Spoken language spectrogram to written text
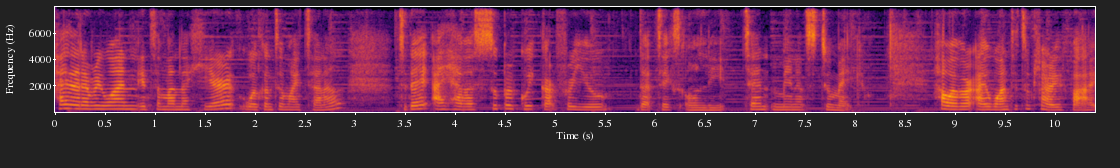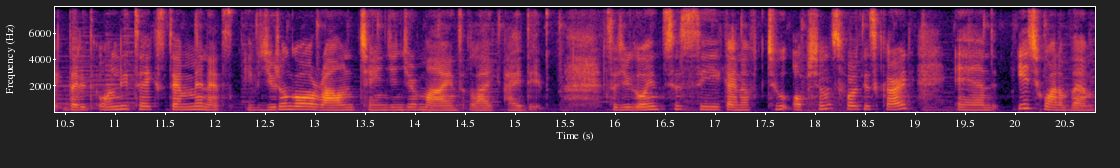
Hi there everyone, it's Amanda here. Welcome to my channel. Today I have a super quick card for you that takes only 10 minutes to make. However, I wanted to clarify that it only takes 10 minutes if you don't go around changing your mind like I did. So you're going to see kind of two options for this card and each one of them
